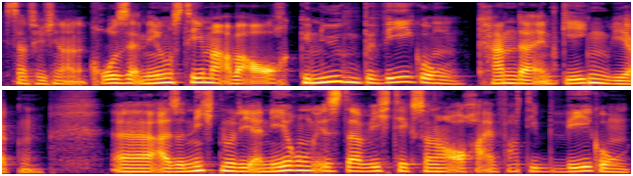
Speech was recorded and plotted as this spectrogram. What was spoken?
ist natürlich ein großes Ernährungsthema, aber auch genügend Bewegung kann da entgegenwirken. Äh, also nicht nur die Ernährung ist da wichtig, sondern auch einfach die Bewegung.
